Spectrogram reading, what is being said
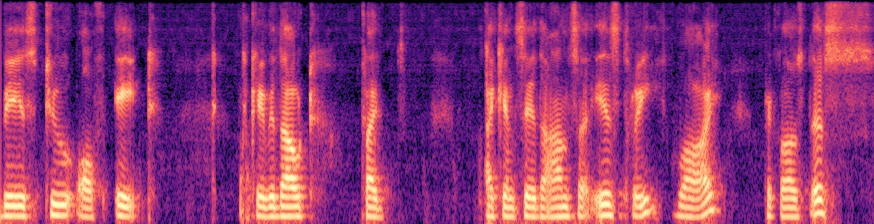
base 2 of 8 okay without I, I can say the answer is 3 why? Because this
